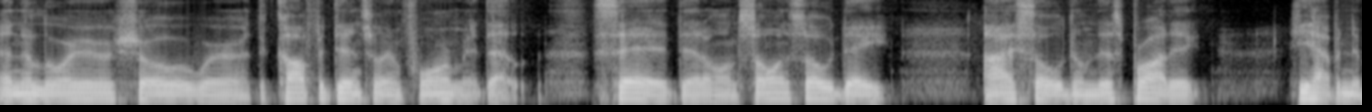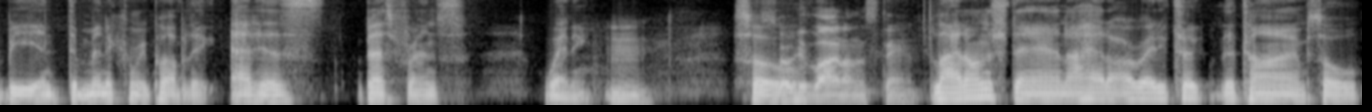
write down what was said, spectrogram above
And the lawyer showed where the confidential informant that said that on so and so date, I sold him this product. He happened to be in Dominican Republic at his best friend's wedding. Mm. So he lied on the stand. Lied on the stand. I had already took the time, so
